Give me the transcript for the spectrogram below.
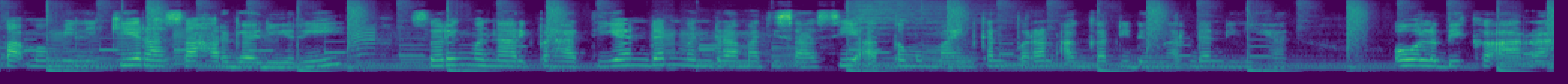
tak memiliki rasa harga diri, sering menarik perhatian dan mendramatisasi atau memainkan peran agar didengar dan dilihat. Oh, lebih ke arah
